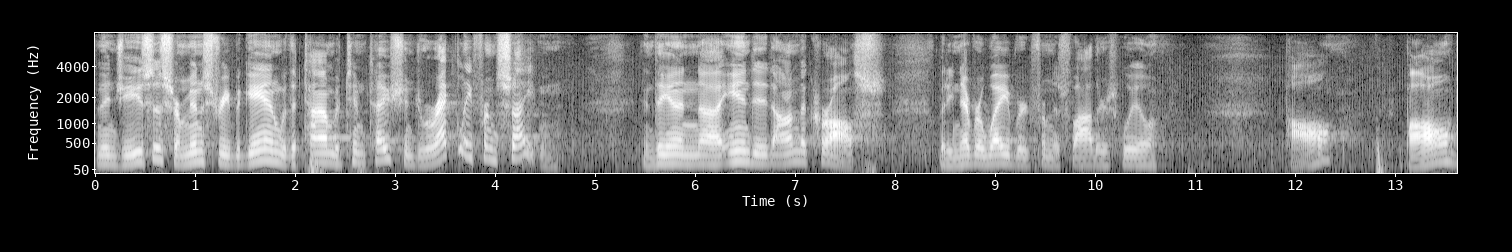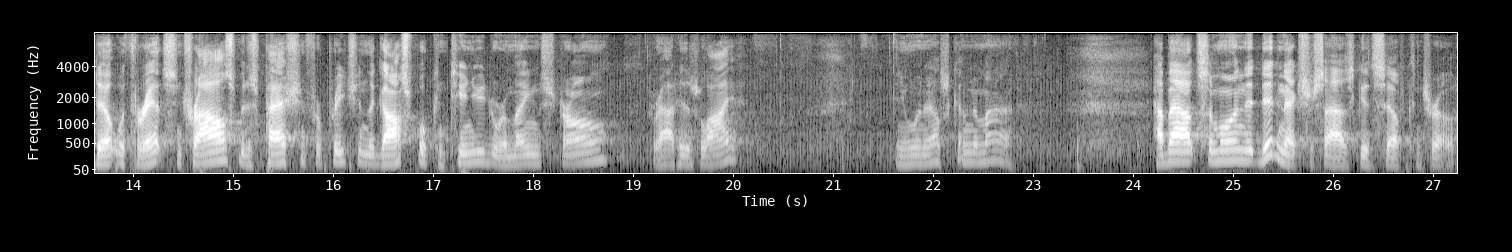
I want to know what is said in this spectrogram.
And then Jesus, her ministry began with a time of temptation directly from Satan and then uh, ended on the cross. But he never wavered from his Father's will. Paul, Paul dealt with threats and trials, but his passion for preaching the gospel continued to remain strong throughout his life. Anyone else come to mind? How about someone that didn't exercise good self control?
